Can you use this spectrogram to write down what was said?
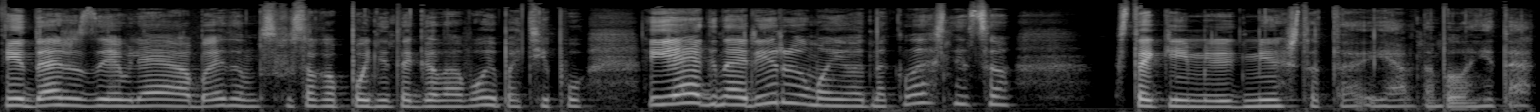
И даже заявляя об этом с высоко поднятой головой по типу «я игнорирую мою одноклассницу», с такими людьми что-то явно было не так.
